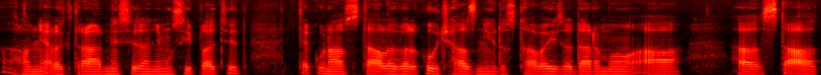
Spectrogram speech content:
hlavně elektrárny si za ně musí platit, tak u nás stále velkou část z nich dostávají zadarmo a stát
